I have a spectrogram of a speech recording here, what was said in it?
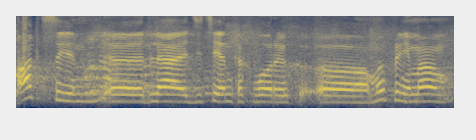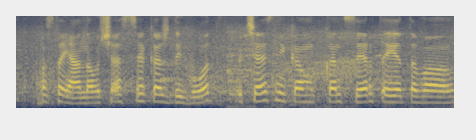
акции э, для детей онкохворых э, мы принимаем постоянно участие каждый год. Участникам концерта этого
